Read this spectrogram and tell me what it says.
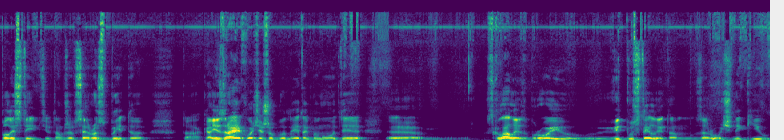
палестинців, там вже все розбито. Так. А Ізраїль хоче, щоб вони, так би мовити, е, склали зброю, відпустили там заручників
